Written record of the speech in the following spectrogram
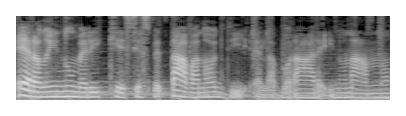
erano i numeri che si aspettavano di elaborare in un anno,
